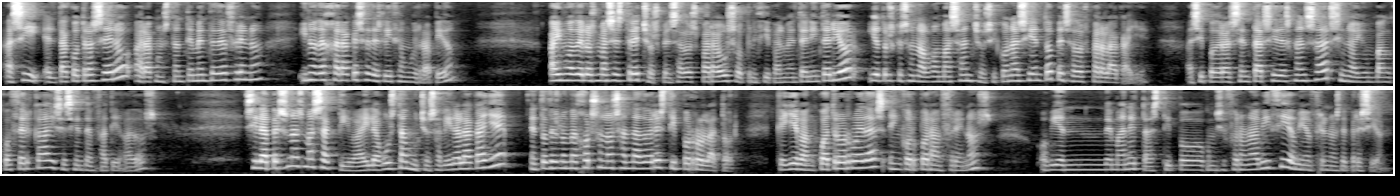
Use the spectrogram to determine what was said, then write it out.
Así, el taco trasero hará constantemente de freno y no dejará que se deslice muy rápido. Hay modelos más estrechos pensados para uso principalmente en interior y otros que son algo más anchos y con asiento pensados para la calle. Así podrán sentarse y descansar si no hay un banco cerca y se sienten fatigados. Si la persona es más activa y le gusta mucho salir a la calle, entonces lo mejor son los andadores tipo rollator, que llevan cuatro ruedas e incorporan frenos, o bien de manetas tipo como si fuera una bici o bien frenos de presión.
